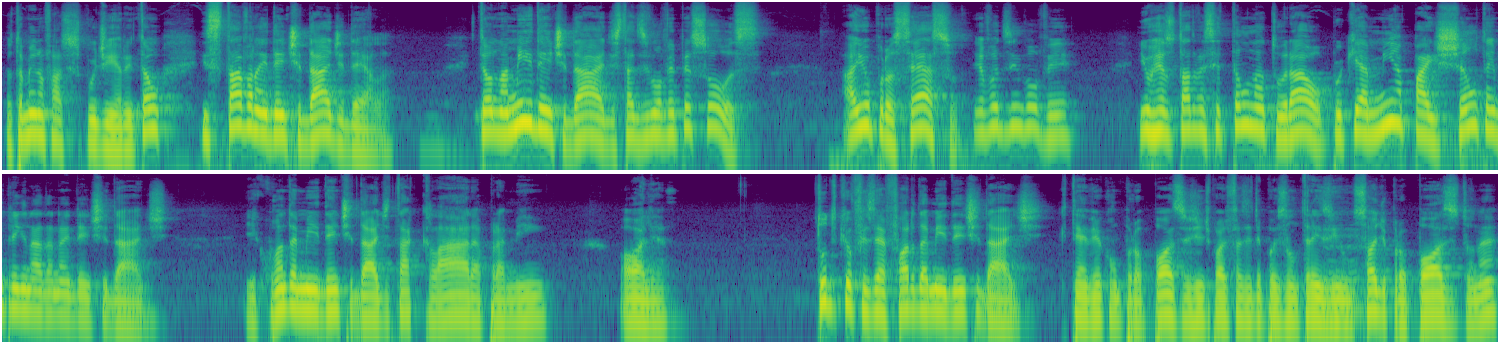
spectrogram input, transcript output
Eu também não faço isso por dinheiro. Então, estava na identidade dela. Então, na minha identidade está desenvolver pessoas. Aí o processo eu vou desenvolver. E o resultado vai ser tão natural porque a minha paixão está impregnada na identidade. E quando a minha identidade está clara para mim, olha, tudo que eu fizer fora da minha identidade, que tem a ver com propósito, a gente pode fazer depois um 3 em 1 uhum. só de propósito, né?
